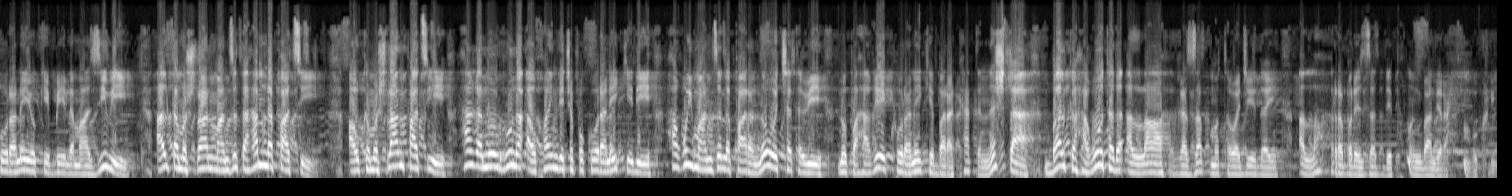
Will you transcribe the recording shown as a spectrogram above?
کورنیو کې بې لمازي وي هلته مشران مانځه ته هم نه پاڅي او که مشران پاڅي هغه نور ورونه او خویندې چې په کورنۍ کې دي هغوی مانځه لپاره نه اوچتوي نو په هغې کورنۍ کې برکت نشته بلکه هغو ته د الله غضب متوجه دی الله رب العزت دې په موږ باندې رحم وکړي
